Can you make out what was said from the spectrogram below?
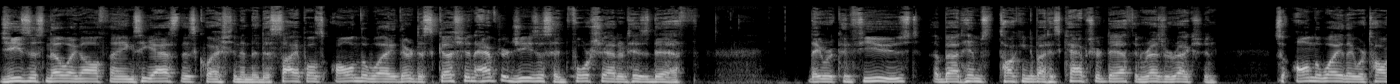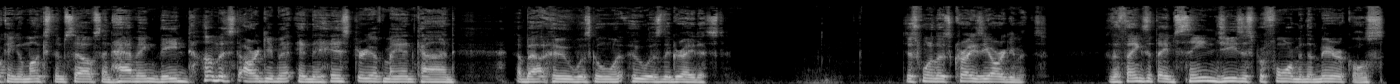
Jesus, knowing all things, he asked this question, and the disciples on the way, their discussion after Jesus had foreshadowed his death, they were confused about him talking about his capture, death, and resurrection. So on the way, they were talking amongst themselves and having the dumbest argument in the history of mankind about who was going, who was the greatest. Just one of those crazy arguments. The things that they'd seen Jesus perform in the miracles,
